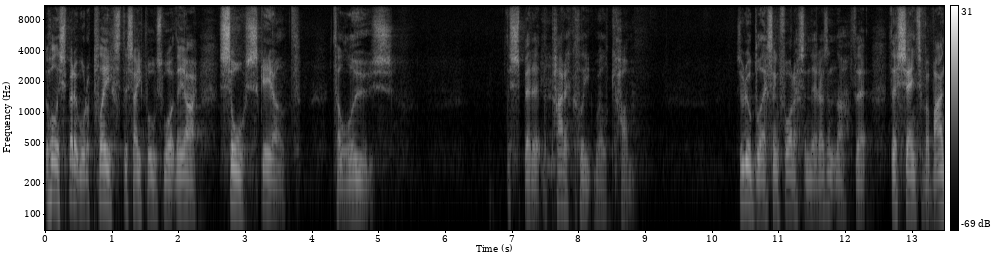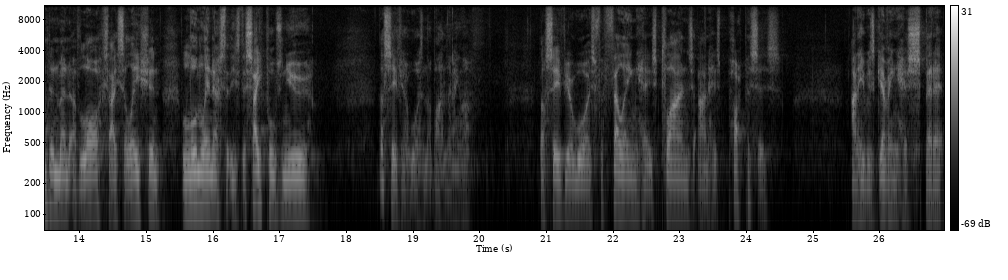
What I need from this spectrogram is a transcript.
The Holy Spirit will replace disciples what they are so scared to lose the Spirit, the Paraclete, will come. It's a real blessing for us in there, isn't there? That this sense of abandonment, of loss, isolation, loneliness that these disciples knew, their Savior wasn't abandoning them. Their Savior was fulfilling His plans and His purposes, and He was giving His Spirit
